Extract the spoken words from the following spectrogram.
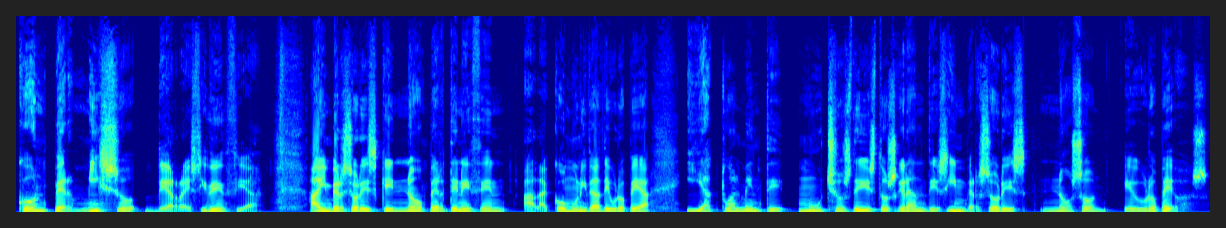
con permiso de residencia, a inversores que no pertenecen a la comunidad europea y actualmente muchos de estos grandes inversores no son europeos.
